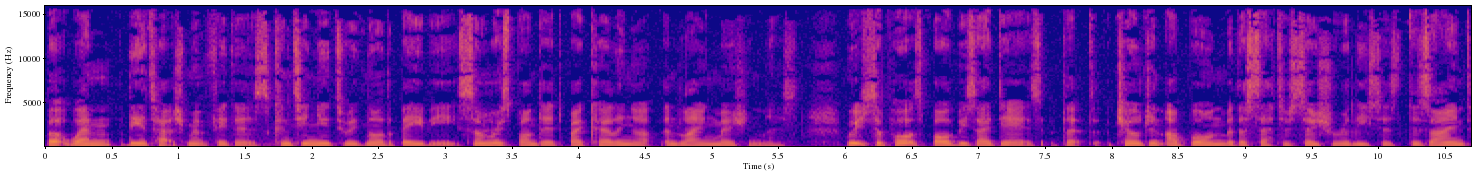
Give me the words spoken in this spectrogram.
but when the attachment figures continued to ignore the baby, some responded by curling up and lying motionless, which supports Bowlby's ideas that children are born with a set of social releases designed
